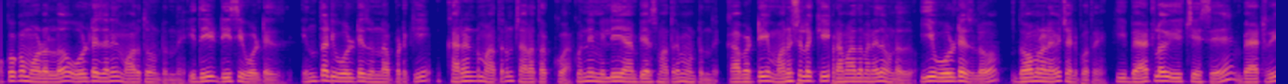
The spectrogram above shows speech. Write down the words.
ఒక్కొక్క మోడల్లో వోల్టేజ్ అనేది మారుతూ ఉంటుంది. ఇది డీసీ వోల్టేజ్ ఇంతటి వోల్టేజ్ ఉన్నప్పటికీ కరెంట్ మాత్రం చాలా తక్కువ. కొన్ని మిల్లీ యాంపియర్స్ మాత్రమే ఉంటుంది. కాబట్టి మనుషులకి ప్రమాదం అనేది ఉండదు. ఈ వోల్టేజ్లో దోమలు అనేవి చనిపోతాయి. ఈ బ్యాట్లో యూజ్ చేసే బ్యాటరీ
